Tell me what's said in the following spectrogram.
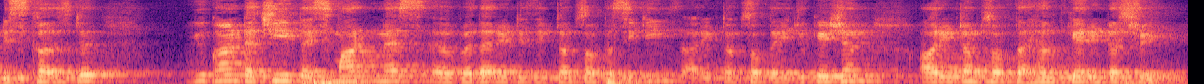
discussed you can't achieve the smartness whether it is in terms of the cities or in terms of the education or in terms of the healthcare industry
